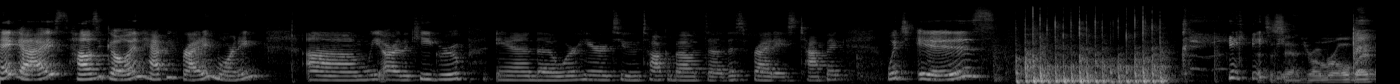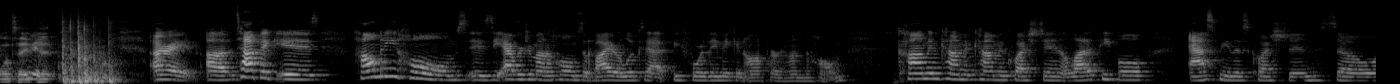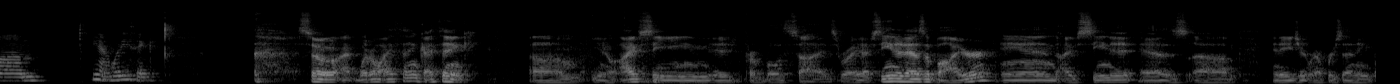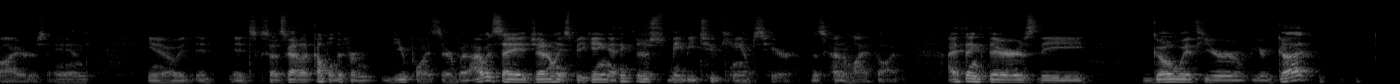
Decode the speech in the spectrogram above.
Hey guys, how's it going? Happy Friday morning. Um, we are the Key Group, and uh, we're here to talk about uh, this Friday's topic, which is. That's a sad drum roll, but we'll take it. All right, uh, the topic is how many homes is the average amount of homes a buyer looks at before they make an offer on the home? Common, common, common question. A lot of people ask me this question, so um, yeah, what do you think? So, I- what do I think? I think, um, you know, I've seen it from both sides, right? I've seen it as a buyer, and I've seen it as um, an agent representing buyers, and you know, it, it it's so it's got a couple different viewpoints there. But I would say, generally speaking, I think there's maybe two camps here. That's kind of my thought. I think there's the go with your your gut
